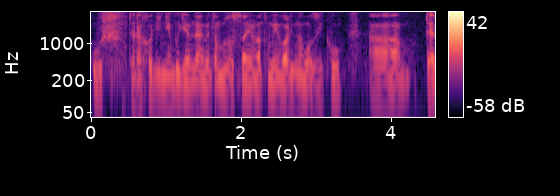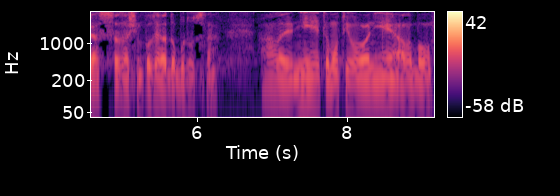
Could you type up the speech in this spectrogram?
už teda chodiť nebudem, dajme tomu, zostanem na tom invalidnom vozíku a teraz sa začnem pozerať do budúcna. Ale nie je to motivovanie, alebo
